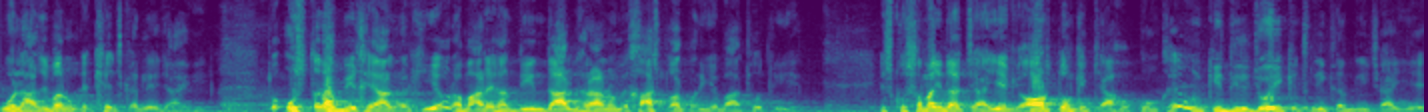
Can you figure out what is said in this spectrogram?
وہ لازماً انہیں کھینچ کر لے جائے گی۔ تو اس طرف بھی خیال رکھیے اور ہمارے ہاں دیندار گھرانوں میں خاص طور پر یہ بات ہوتی ہے۔ اس کو سمجھنا چاہیے کہ عورتوں کے کیا حقوق ہیں، ان کی دل جوئی کتنی کرنی چاہیے۔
